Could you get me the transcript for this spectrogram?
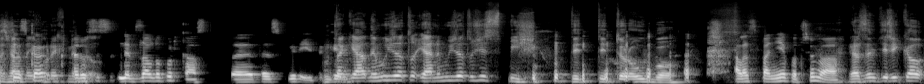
z Finska, kterou jsi nevzal do podcastu. To je, to je skvělý. no, Taky. tak já nemůžu za to, já nemůžu za to, že spíš, ty, ty troubo. Ale spaní je potřeba. Já jsem ti říkal,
